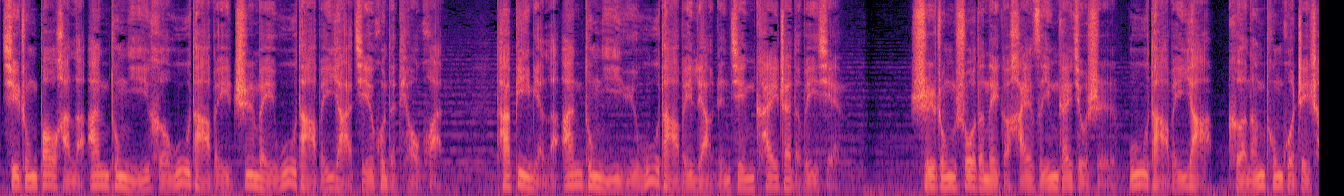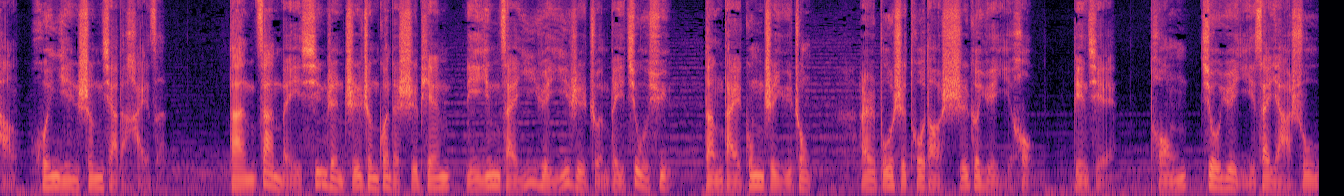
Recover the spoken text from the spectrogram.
其中包含了安东尼和乌大维之妹乌大维亚结婚的条款，它避免了安东尼与乌大维两人间开战的危险。诗中说的那个孩子，应该就是乌大维亚可能通过这场婚姻生下的孩子。但赞美新任执政官的诗篇理应在一月一日准备就绪，等待公之于众。而不是拖到十个月以后，并且同旧约以赛亚书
